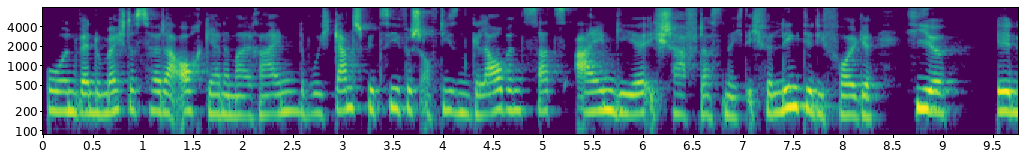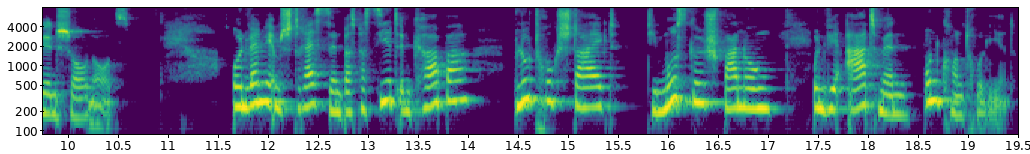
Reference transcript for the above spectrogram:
Und wenn du möchtest, hör da auch gerne mal rein, wo ich ganz spezifisch auf diesen Glaubenssatz eingehe, ich schaffe das nicht. Ich verlinke dir die Folge hier in den Show Notes. Und wenn wir im Stress sind, was passiert im Körper? Blutdruck steigt, die Muskelspannung und wir atmen unkontrolliert.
